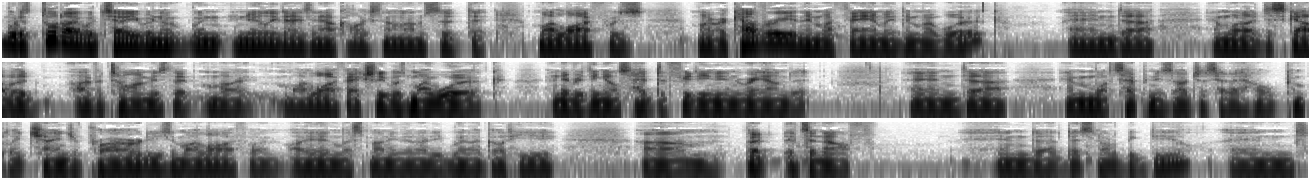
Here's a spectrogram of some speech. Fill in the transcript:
would have thought I would tell you when, when in early days in Alcoholics Anonymous that, that my life was my recovery and then my family, then my work. And uh, and what I discovered over time is that my, my life actually was my work, and everything else had to fit in and around it. And uh, and what's happened is I just had a whole complete change of priorities in my life. I, I earn less money than I did when I got here, um, but it's enough, and uh, that's not a big deal. And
